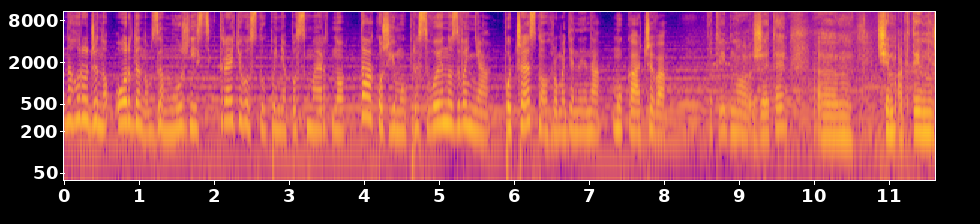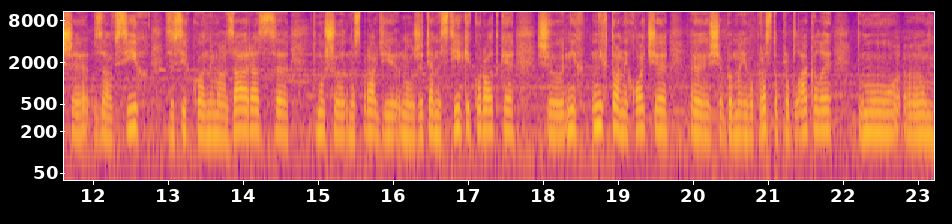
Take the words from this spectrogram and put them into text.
нагороджено орденом за мужність третього ступеня посмертно. Також йому присвоєно звання почесного громадянина Мукачева. Потрібно жити ем, чим активніше за всіх, за всіх, кого нема зараз. е, Тому що насправді ну, життя настільки коротке, що ніх, ніхто не хоче, е, щоб ми його просто проплакали. Тому ем,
